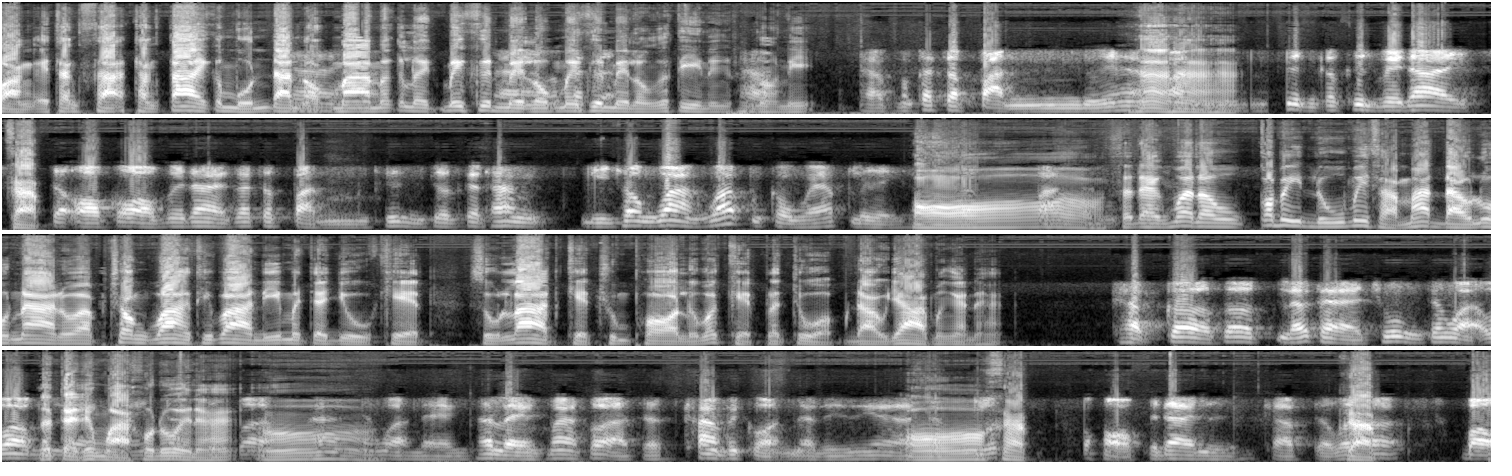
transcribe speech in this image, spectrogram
ฝั่งไอ้ทางซ้ายทางใต้ก็หมุนดันใช่ออกมามันก็เลยไม่ขึ้นใช่ไม่ลงมันก็ไม่ขึ้นจะไม่ลงสักทีหนึ่งครับทำนองนี้ ครับ มันก็จะปั่นอยู่นะฮะอ่าปั่นฮะขึ้นก็ขึ้นไม่ได้ครับจะออกก็ออกไม่ได้ก็จะปั่นขึ้นจนกระทั่งมีช่องว่างวับมันก็แวบเลยอ๋อปั่นแสดงว่าเราก็ไม่รู้ไม่สามารถเดาล่วงหน้านะว่าช่องว่างที่ว่านี้มันจะอยู่เขตสุราษฎร์เขตชุมพรหรือว่าเขตประจวบเดายากเหมือนกันนะฮะ ครับก็ก็แล้วแต่ช่วงจังหวะว่ามันแล้วแต่จังหวะเขาด้วยนะฮะว่าอ๋ออ่าจังหวะแรงถ้าแรงมากก็อาจจะข้ามไปก่อนอะไรเงี้ยอ๋อจะยกครับก็หอบไปได้เลยครับ แต่ว่าครับถ้าเบา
